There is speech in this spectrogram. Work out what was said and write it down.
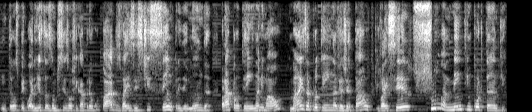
então os pecuaristas não precisam ficar preocupados, vai existir sempre demanda para proteína animal, mas a proteína vegetal vai ser sumamente importante.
